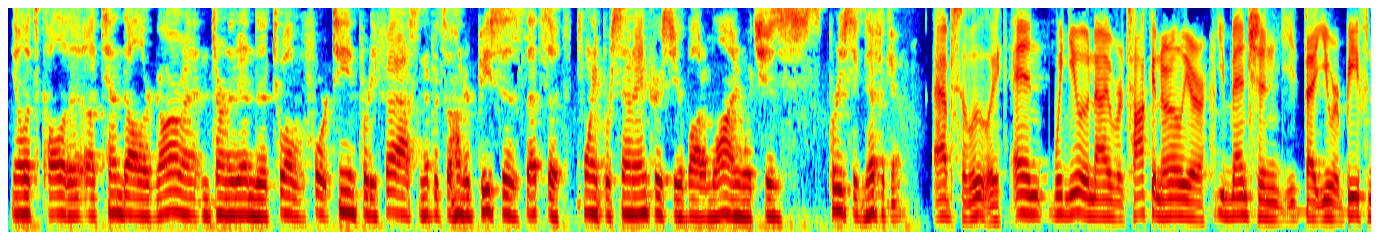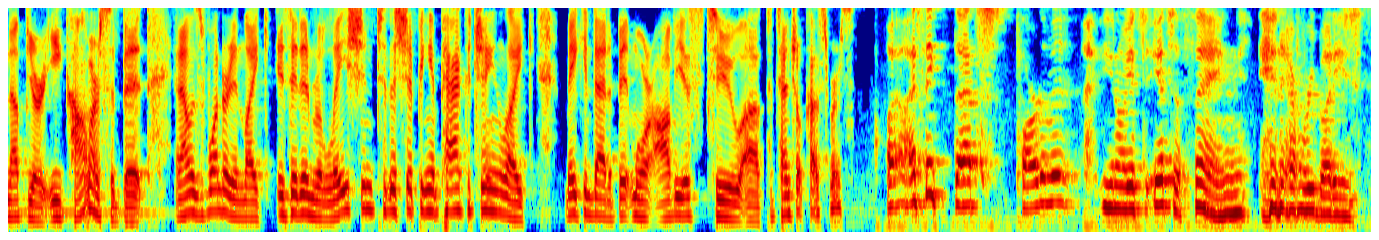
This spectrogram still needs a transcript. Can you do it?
you know let's call it a, a $10 garment and turn it into 12 or 14 pretty fast and if it's 100 pieces that's a 20% increase to your bottom line which is pretty significant Absolutely. And when you and I were talking earlier, you mentioned that you were beefing up your e-commerce a bit, and I was wondering like is it in relation to the shipping and packaging like making that a bit more obvious to uh, potential customers? I think that's part of it. You know, it's it's a thing in everybody's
